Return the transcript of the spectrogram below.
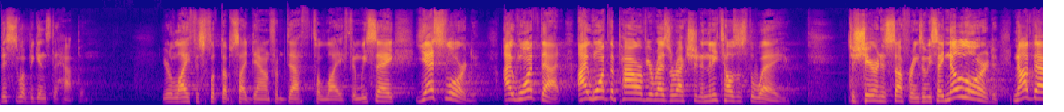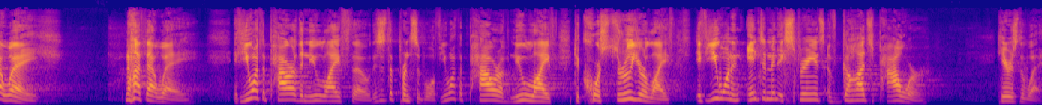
this is what begins to happen. Your life is flipped upside down from death to life. And we say, Yes, Lord, I want that. I want the power of your resurrection. And then he tells us the way to share in his sufferings. And we say, No, Lord, not that way. Not that way. If you want the power of the new life, though, this is the principle. If you want the power of new life to course through your life, if you want an intimate experience of God's power, here's the way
